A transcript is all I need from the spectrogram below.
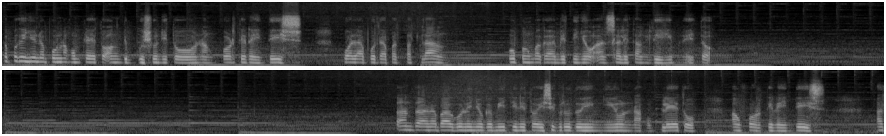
Kapag inyo na pong nakumpleto ang debusyon nito ng 49 days, wala po dapat patlang upang magamit ninyo ang salitang lihim na ito. Tandaan na bago ninyo gamitin ito ay siguraduhin niyo na kumpleto ang 49 days at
